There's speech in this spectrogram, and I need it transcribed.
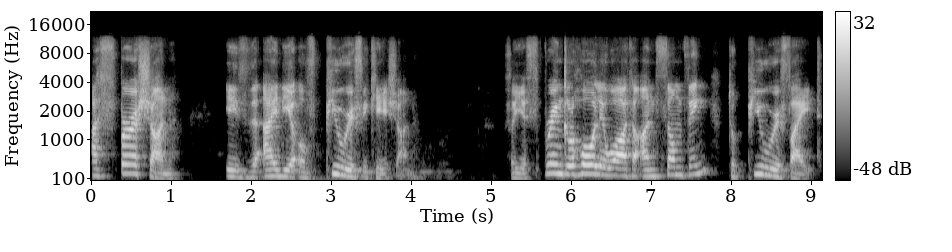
aspersion is the idea of purification. So you sprinkle holy water on something to purify it,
